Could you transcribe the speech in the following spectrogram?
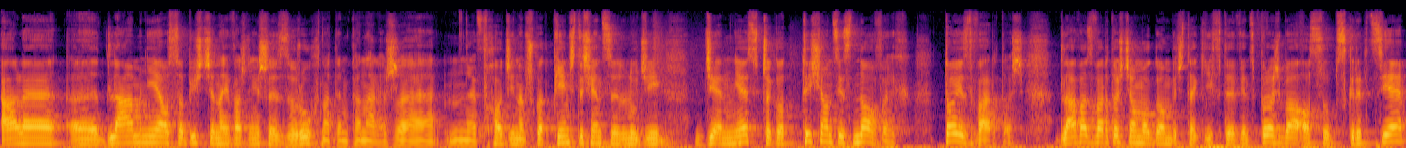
Ale e, dla mnie osobiście najważniejszy jest ruch na tym kanale, że mm, wchodzi na przykład 5 tysięcy ludzi dziennie, z czego 1000 jest nowych. To jest wartość. Dla Was wartością mogą być te gifty, więc prośba o subskrypcję,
